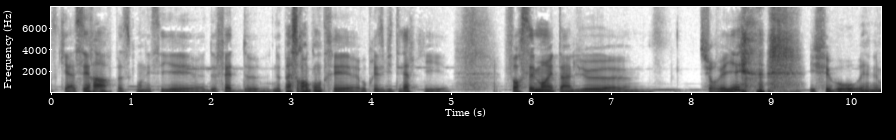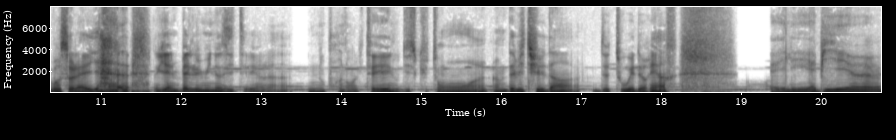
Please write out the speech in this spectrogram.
ce qui est assez rare parce qu'on essayait euh, de fait de ne pas se rencontrer au presbytère, qui forcément est un lieu surveillé. Il fait beau, un beau soleil, il y a une belle luminosité. Nous prenons le thé, nous discutons euh, comme d'habitude, hein, de tout et de rien. Il est habillé euh,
